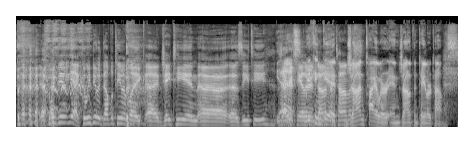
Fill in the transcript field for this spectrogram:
Could we do? Yeah, can we do a double team of like uh, JT and uh, uh, ZT, Zachary Yes, Taylor we and can Jonathan get Thomas? John Tyler and Jonathan Taylor Thomas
